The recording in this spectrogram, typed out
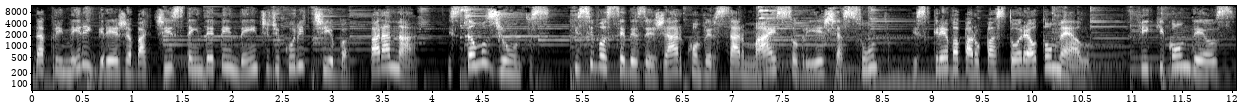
da Primeira Igreja Batista Independente de Curitiba, Paraná. Estamos juntos. E se você desejar conversar mais sobre este assunto, escreva para o pastor Elton Melo. Fique com Deus.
